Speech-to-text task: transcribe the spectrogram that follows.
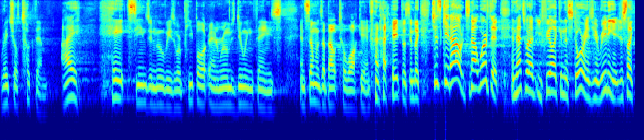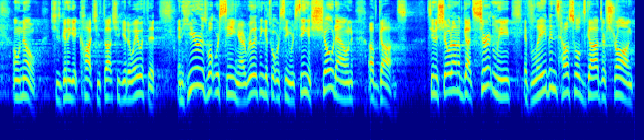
Rachel took them. I hate scenes in movies where people are in rooms doing things and someone's about to walk in. I hate those things. Like, just get out. It's not worth it. And that's what I, you feel like in this story as you're reading it. You're just like, oh no, she's going to get caught. She thought she'd get away with it. And here is what we're seeing here. I really think it's what we're seeing. We're seeing a showdown of gods. Seeing the showdown of God, Certainly, if Laban's household's gods are strong,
